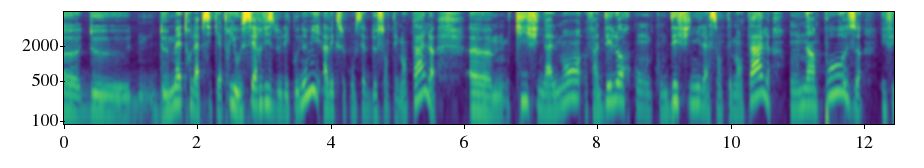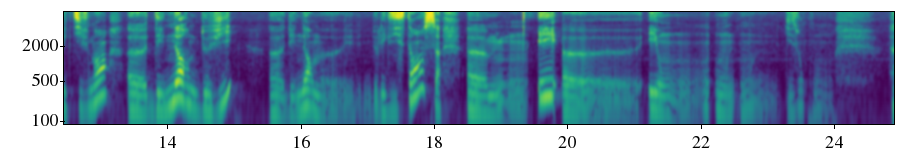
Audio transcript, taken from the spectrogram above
euh, de, mettre la psychiatrie au service de l'économie avec ce concept de santé mentale, euh, qui finalement, dès lors qu'on définit la santé mentale, on impose effectivement des normes de vie des normes euh, de l'existence euh, et, et on, disons qu'on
